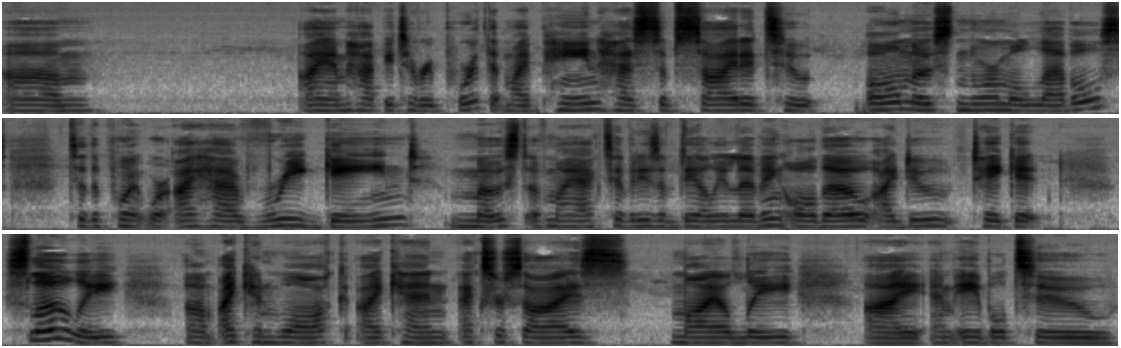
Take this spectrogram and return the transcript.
Um, I am happy to report that my pain has subsided to almost normal levels to the point where I have regained most of my activities of daily living, although I do take it slowly um, I can walk, I can exercise mildly, I am able to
